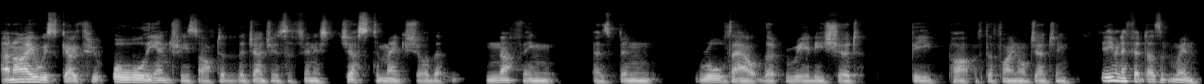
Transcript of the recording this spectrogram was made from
and I always go through all the entries after the judges are finished just to make sure that nothing has been ruled out that really should be part of the final judging, even if it doesn't win.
